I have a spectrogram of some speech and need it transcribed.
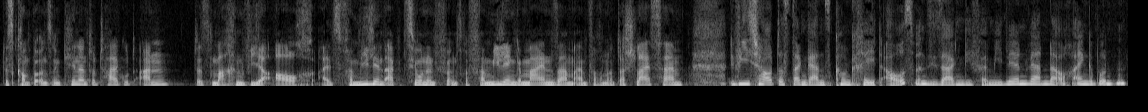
Das kommt bei unseren Kindern total gut an. Das machen wir auch als Familienaktionen für unsere Familien gemeinsam, einfach in Unterschleißheim. Wie schaut das dann ganz konkret aus, wenn Sie sagen, die Familien werden da auch eingebunden?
